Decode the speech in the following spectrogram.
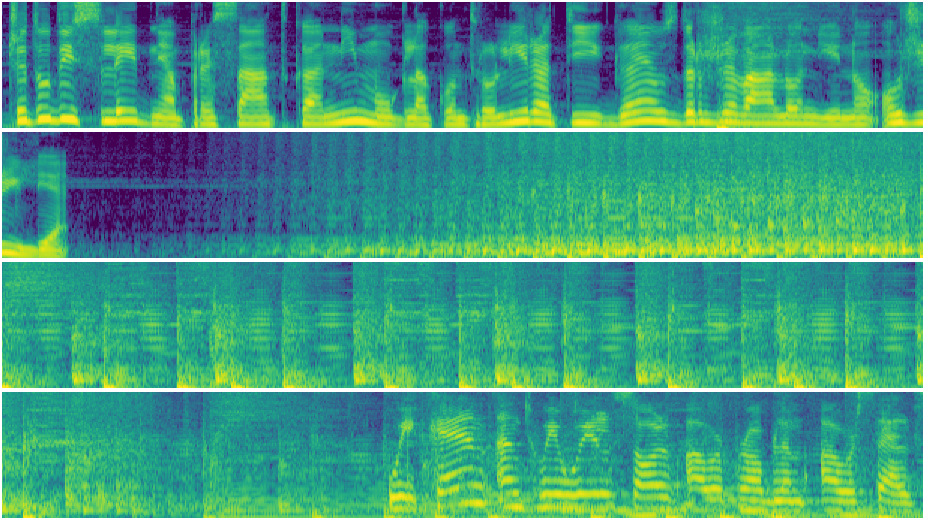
Če tudi slednja presadka ni mogla kontrolirati, ga je vzdrževalo njeno ožilje. We can and we will solve our problem ourselves.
